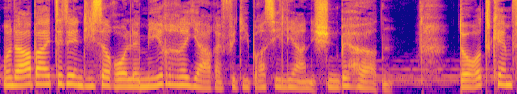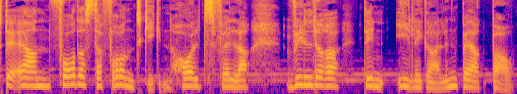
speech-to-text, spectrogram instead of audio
und arbeitete in dieser Rolle mehrere Jahre für die brasilianischen Behörden. Dort kämpfte er an vorderster Front gegen Holzfäller, Wilderer, den illegalen Bergbau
